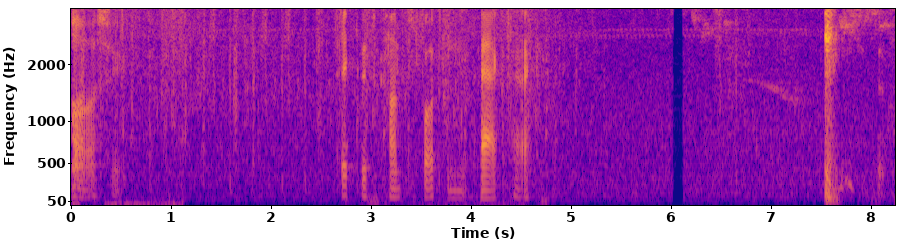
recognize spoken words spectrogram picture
Oh, I see. Check this cunt's fucking backpack. Jesus.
